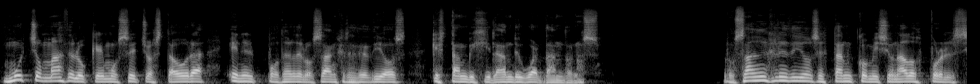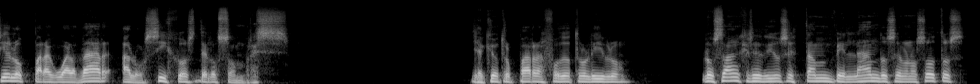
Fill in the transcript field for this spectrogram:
mucho más de lo que hemos hecho hasta ahora en el poder de los ángeles de Dios que están vigilando y guardándonos. Los ángeles de Dios están comisionados por el cielo para guardar a los hijos de los hombres. Y aquí otro párrafo de otro libro. Los ángeles de Dios están velando sobre nosotros.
